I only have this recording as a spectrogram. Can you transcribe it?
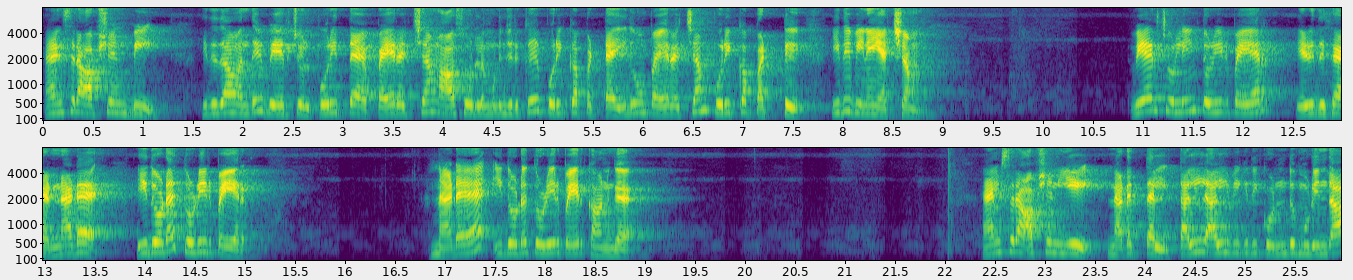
ஆன்சர் ஆப்ஷன் பி இதுதான் வந்து வேர்ச்சொல். பொறித்த பெயரச்சம் ஆசோடில் முடிஞ்சிருக்கு. பொறிக்கப்பட்ட இதுவும் பெயரச்சம் பொறிக்கப்பட்டு. இது வினையச்சம். வேர்ச்சொல்லின் தொழிற்பெயர் எழுதுக. நட இதோட தொழிற்பெயர் நட இதோட தொழிற்பெயர் காண்க. ஆன்சர் ஆப்ஷன் ஏ நடத்தல். தல் அல் விகுதி கொண்டு முடிந்தா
